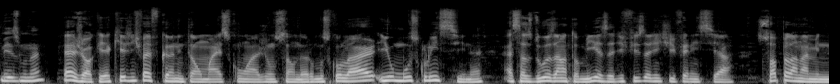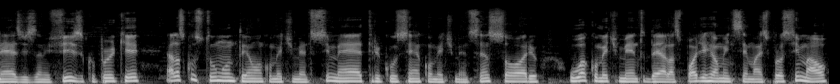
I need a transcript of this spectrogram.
mesmo, né? É, Joca, e aqui a gente vai ficando então mais com a junção neuromuscular e o músculo em si, né? Essas duas anatomias é difícil a gente diferenciar só pela anamnese e exame físico, porque elas costumam ter um acometimento simétrico, sem acometimento sensório. O acometimento delas pode realmente ser mais proximal.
